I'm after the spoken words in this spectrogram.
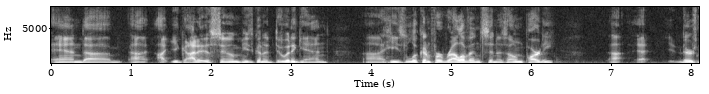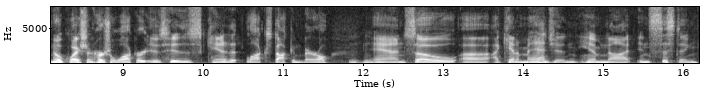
and um, uh, you got to assume he's going to do it again. Uh, he's looking for relevance in his own party. Uh, there's no question Herschel Walker is his candidate, lock, stock, and barrel. Mm-hmm. And so uh, I can't imagine him not insisting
